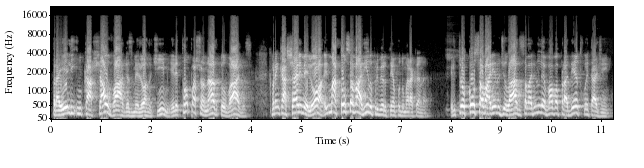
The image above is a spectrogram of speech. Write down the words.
para ele encaixar o Vargas melhor no time, ele é tão apaixonado pelo Vargas, que para encaixar ele melhor, ele matou o Savarino no primeiro tempo do Maracanã. Ele trocou o Savarino de lado, o Savarino levava para dentro, coitadinho.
